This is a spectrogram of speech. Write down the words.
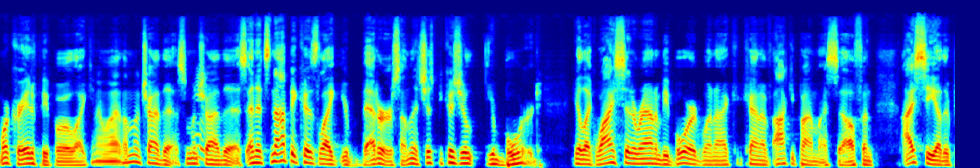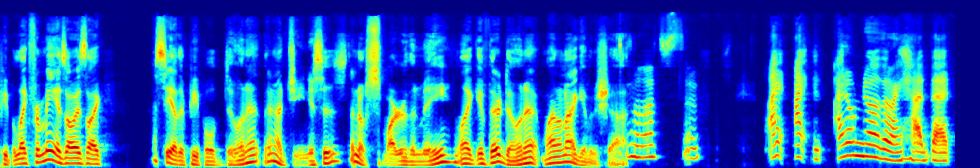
more creative people are like, you know what? I'm going to try this. I'm going to Yeah. try this. And it's not because like you're better or something. It's just because you're, you're bored. You're like, why sit around and be bored when I could kind of occupy myself? And I see other people. Like for me, it's always like, I see other people doing it. They're not geniuses. They're no smarter than me. Like if they're doing it, why don't I give it a shot? Well, that's. Uh, I I I don't know that I had that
